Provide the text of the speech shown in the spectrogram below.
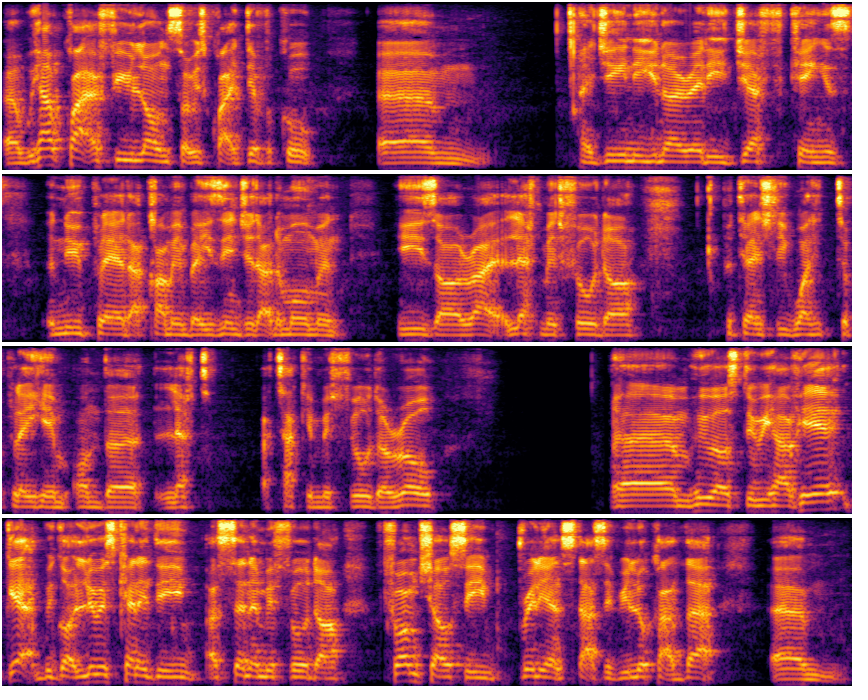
Uh, we have quite a few loans, so it's quite difficult. Um, Genie, you know already. Jeff King is a new player that come in, but he's injured at the moment. He's our right left midfielder. Potentially wanting to play him on the left attacking midfielder role. Um, who else do we have here? Yeah, we got Lewis Kennedy, a centre midfielder from Chelsea. Brilliant stats if you look at that. Um,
